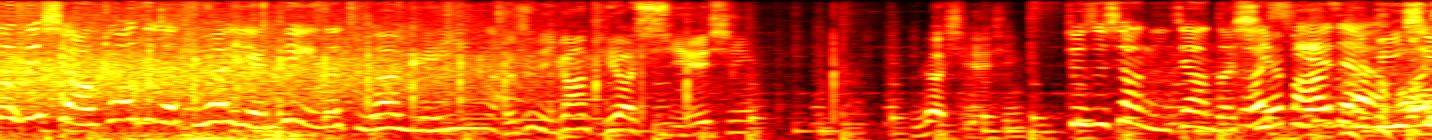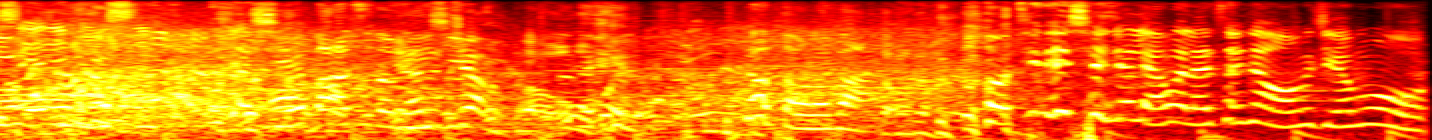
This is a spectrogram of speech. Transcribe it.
这是小郭这个主要演电影的主要原因啊可，是你刚刚提到谐星，什么叫谐星？就是像你这样的谐斜八字的明星，和谐的明星像斜八字的明星原来这样的，误会，要懂了吧？今天谢谢两位来参加我们节目，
